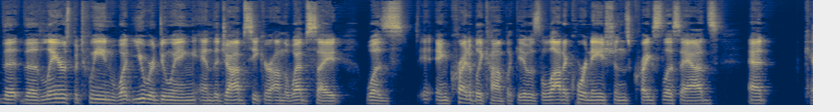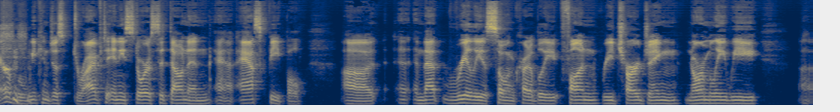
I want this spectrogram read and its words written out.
the the layers between what you were doing and the job seeker on the website was incredibly complicated. It was a lot of coordinations, Craigslist ads at Caribou. we can just drive to any store, sit down, and ask people. Uh, and that really is so incredibly fun, recharging. Normally, we uh,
